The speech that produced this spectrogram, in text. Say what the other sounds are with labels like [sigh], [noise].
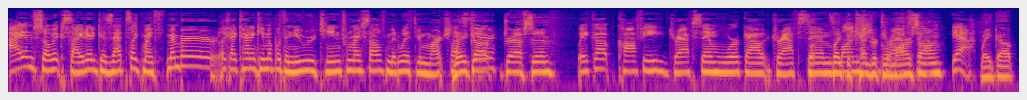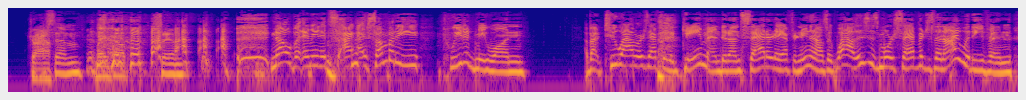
I am so excited because that's like my remember like I kind of came up with a new routine for myself midway through March last Wake year. Wake up, draft sim. Wake up, coffee, draft sim, workout, draft sim, it's like lunch, the Kendrick Lamar sim. song. Yeah. Wake up, draft, draft sim. [laughs] Wake up, sim. [laughs] no, but I mean, it's I, I, somebody tweeted me one about two hours after the game ended on Saturday afternoon. I was like, wow, this is more savage than I would even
